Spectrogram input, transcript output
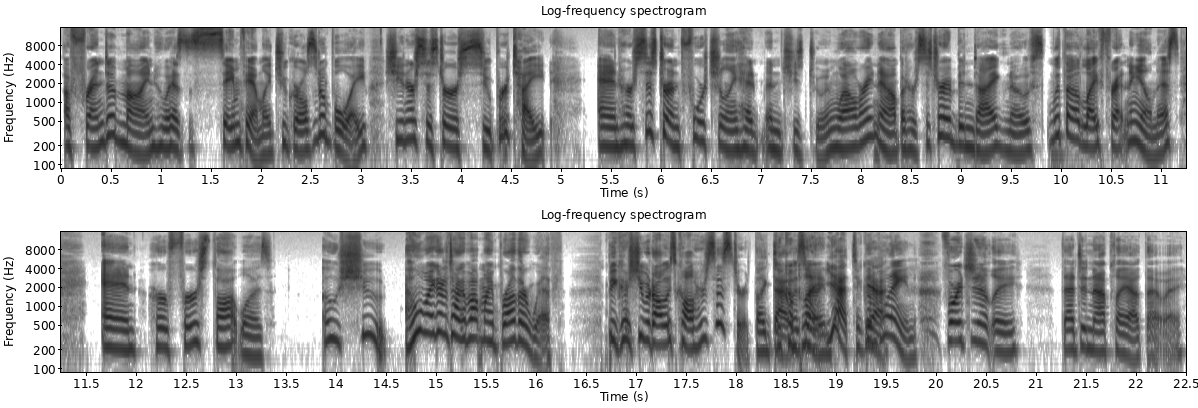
a friend of mine who has the same family, two girls and a boy. She and her sister are super tight. And her sister, unfortunately, had, and she's doing well right now, but her sister had been diagnosed with a life threatening illness. And her first thought was, oh, shoot, who am I going to talk about my brother with? Because she would always call her sister. Like that was her- complain. yeah, to Yeah. complain. Fortunately, that did not play out that way.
